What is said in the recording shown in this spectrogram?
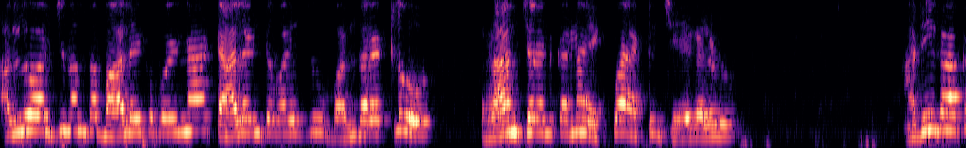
అల్లు అర్జున్ అంత బాగాలేకపోయినా టాలెంట్ వైజ్ వంద రెట్లు రామ్ చరణ్ కన్నా ఎక్కువ యాక్టింగ్ చేయగలడు. అదీగాక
